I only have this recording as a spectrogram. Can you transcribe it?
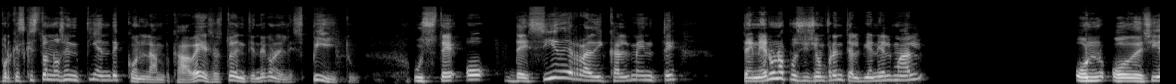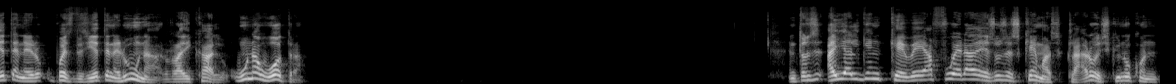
Porque es que esto no se entiende con la cabeza, esto se entiende con el espíritu. Usted o decide radicalmente tener una posición frente al bien y el mal o, decide tener, pues decide tener una radical, una u otra. Entonces, ¿hay alguien que vea fuera de esos esquemas? Claro, es que uno con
